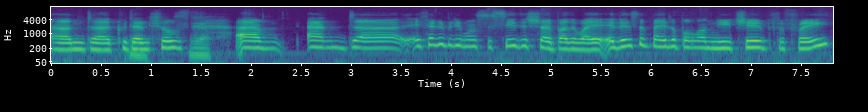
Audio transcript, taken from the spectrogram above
and uh, credentials. Yeah. yeah. Um, and uh, if anybody wants to see the show, by the way, it is available on YouTube for free.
